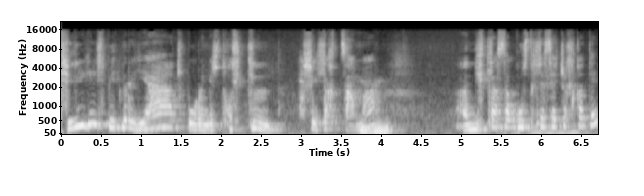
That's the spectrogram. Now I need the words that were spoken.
Тэрийг л бид нар яаж бүр ингэж тултална ашиглах замаар нэг талаасаа гүйцэтгэлээ сайжруулах гэдэг.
